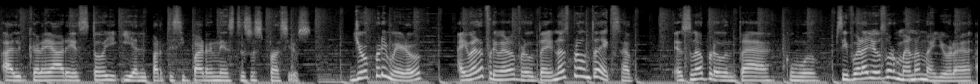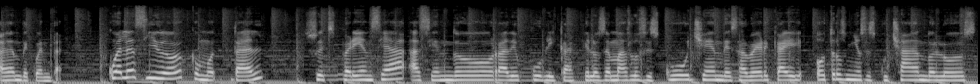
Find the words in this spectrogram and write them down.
al crear esto y, al participar en estos espacios. Yo primero, ahí va la primera pregunta, y no es pregunta examen, es una pregunta como si fuera yo su hermana mayor, hagan de cuenta. ¿Cuál ha sido como tal su experiencia haciendo radio pública, que los demás los escuchen, de saber que hay otros niños escuchándolos,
